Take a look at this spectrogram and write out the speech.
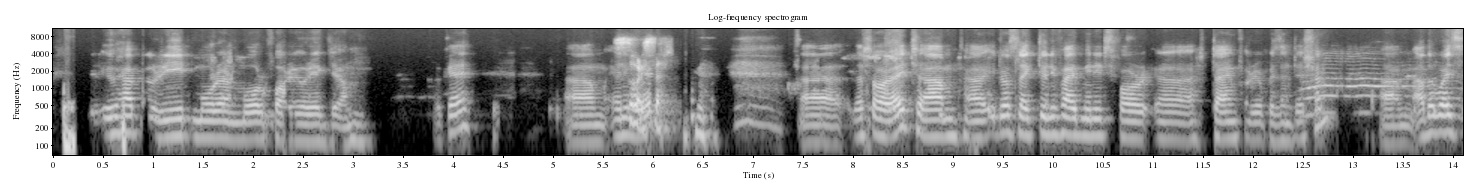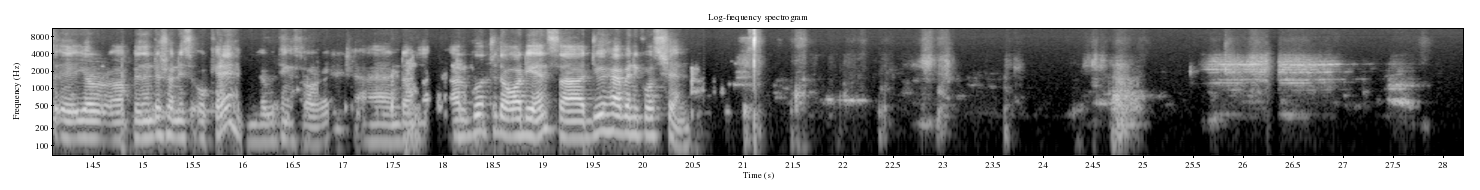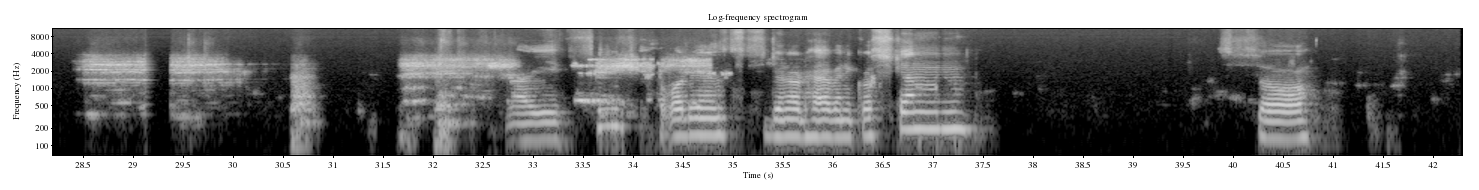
you have to read more and more for your exam. Okay. Um, anyway. Sorry, Uh, that's all right. Um, uh, it was like 25 minutes for uh, time for your presentation. Um, otherwise, uh, your uh, presentation is okay. Everything's all right. And uh, I'll go to the audience. do you have any question? I think audience do not have any question. So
